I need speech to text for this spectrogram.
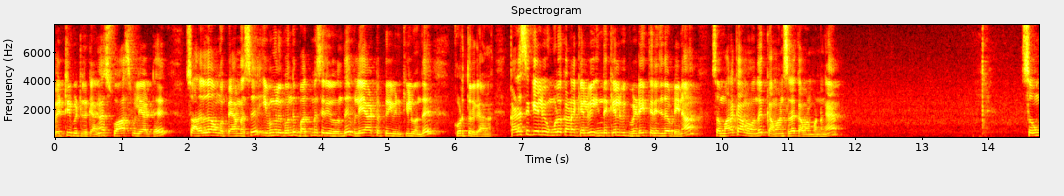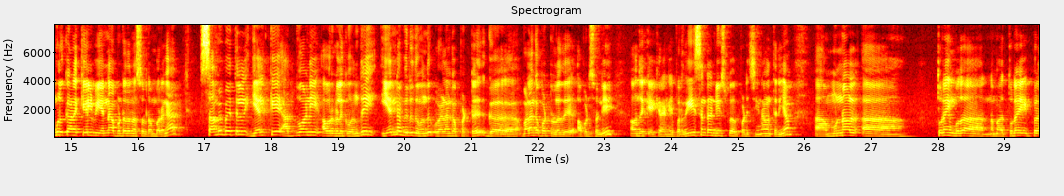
வெற்றி பெற்றிருக்காங்க ஸ்குவாஷ் விளையாட்டு. ஸோ அதில் தான் அவங்க ஃபேமஸ்ஸு இவங்களுக்கு வந்து பத்மஸ்ரீ வந்து விளையாட்டு பிரிவின் கீழ் வந்து கொடுத்துருக்காங்க. கடைசி கேள்வி உங்களுக்கான கேள்வி இந்த கேள்விக்கு விடை தெரிஞ்சது அப்படின்னா ஸோ மறக்காமல் வந்து கமெண்ட்ஸில் கமெண்ட் பண்ணுங்கள் ஸோ உங்களுக்கான கேள்வி என்ன அப்படின்றத நான் சொல்கிறேன் பாருங்கள் சமீபத்தில் எல்கே அத்வானி அவர்களுக்கு வந்து என்ன விருது வந்து வழங்கப்பட்டு க வழங்கப்பட்டுள்ளது அப்படின்னு சொல்லி வந்து கேட்குறாங்க இப்போ ரீசெண்டாக நியூஸ் பேப்பர் படிச்சிங்கன்னா தெரியும். முன்னாள் துணை முத நம்ம துணை பிர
